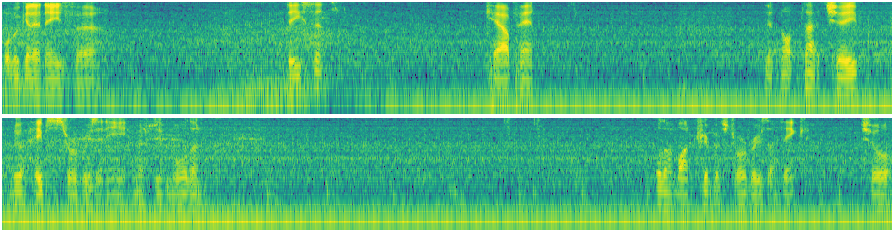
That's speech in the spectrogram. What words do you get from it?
what we're going to need for decent cow pen. They're not that cheap. We've got heaps of strawberries in here. We to do more than more than one trip of strawberries, I think. Sure.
